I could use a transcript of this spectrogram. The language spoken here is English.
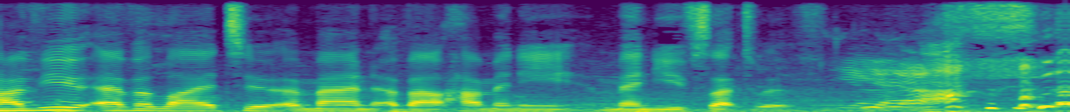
Have you ever lied to a man about how many men you've slept with? Yeah.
